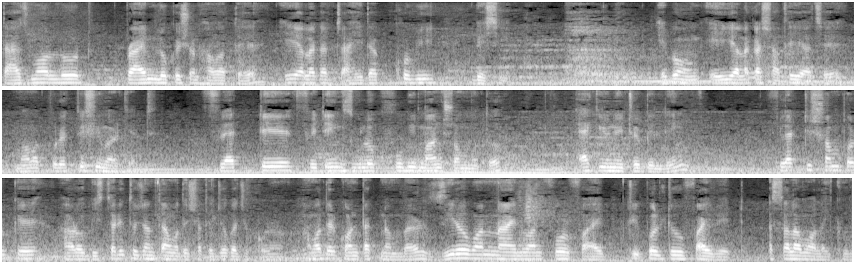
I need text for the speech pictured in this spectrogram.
Taj Mahal road, prime location হওয়াতে এই এলাকার চাহিদা খুবই বেশি। এবং এই এলাকার সাথেই আছে মোহাম্মদপুরের কৃষি মার্কেট। ফ্ল্যাটটি ফিটিংসগুলো খুবই মানসম্মত, এক ইউনিটের বিল্ডিং। ফ্ল্যাটটি সম্পর্কে আরও বিস্তারিত জানতে আমাদের সাথে যোগাযোগ করুন। আমাদের contact number zero one nine one four five triple two five eight. আসসালামু আলাইকুম।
